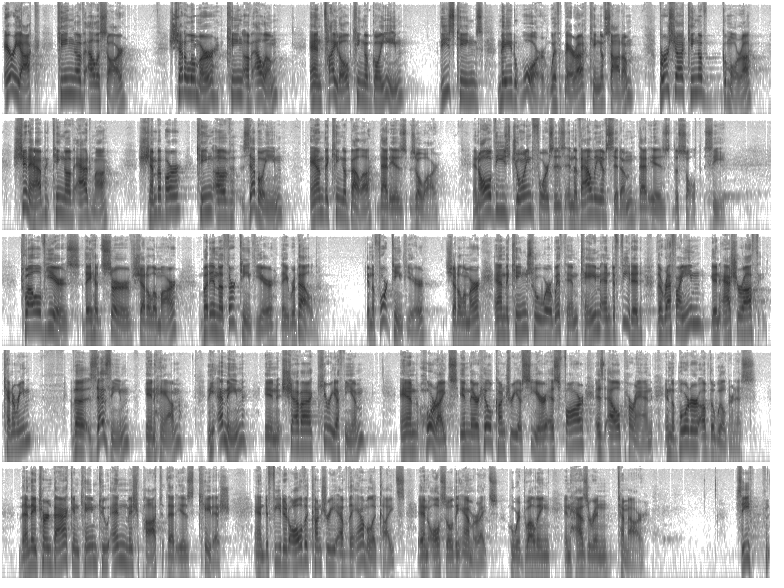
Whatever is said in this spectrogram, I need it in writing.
Arioch, king of Ellasar, Chedorlaomer, king of Elam, and Tidal, king of Goyim, these kings made war with Bera, king of Sodom, Birsha, king of Gomorrah, Shinab, king of Admah, Shemeber, king of Zeboim, and the king of Bela, that is Zoar. And all these joined forces in the valley of Siddim, that is the Salt Sea. Twelve years they had served Chedorlaomer, but in the 13th year, they rebelled. In the 14th year, Chedorlaomer and the kings who were with him came and defeated the Rephaim in Asheroth Kenarim, the Zuzim in Ham, the Emim in Shaveh Kiriathaim, and Horites in their hill country of Seir as far as El Paran in the border of the wilderness. Then they turned back and came to En Mishpat, that is Kadesh, and defeated all the country of the Amalekites and also the Amorites who were dwelling in Hazazon Tamar. See,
